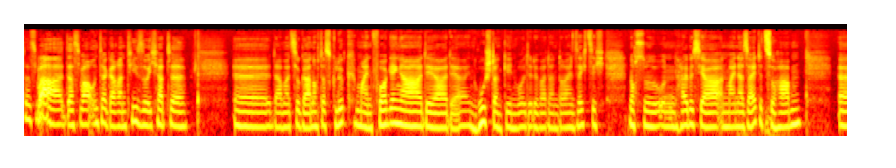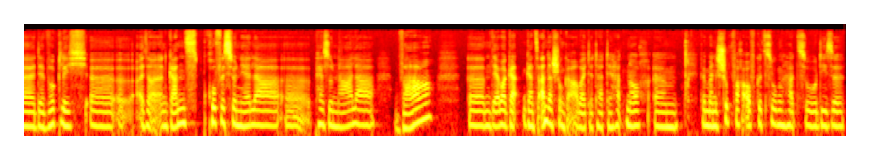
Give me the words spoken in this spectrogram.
Das war, das war unter Garantie so. Ich hatte äh, damals sogar noch das Glück, mein Vorgänger, der, der in Ruhestand gehen wollte, der war dann 63, noch so ein halbes Jahr an meiner Seite zu haben, äh, der wirklich äh, also ein ganz professioneller äh, Personaler war ähm, der aber ga ganz anders schon gearbeitet hat. Der hat noch, ähm, wenn man das Schubfach aufgezogen hat, so diese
